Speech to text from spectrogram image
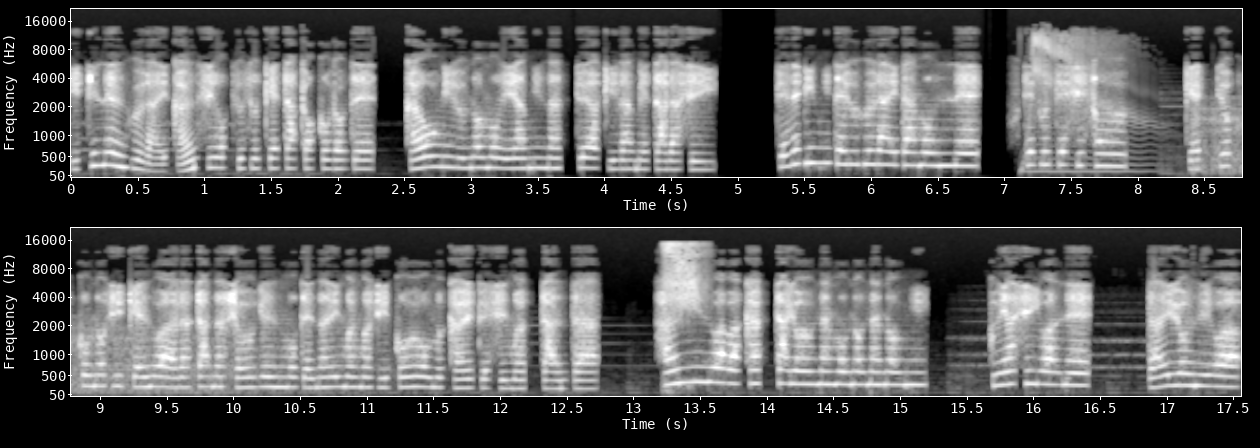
1年ぐらい監視を続けたところで、顔を見るのも嫌になって諦めたらしい。テレビに出るぐらいだもんね。ふてぶてしそう。結局この事件は新たな証言も出ないまま時効を迎えてしまったんだ。犯人は分かったようなものなのに、悔しいわね。第4位は、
